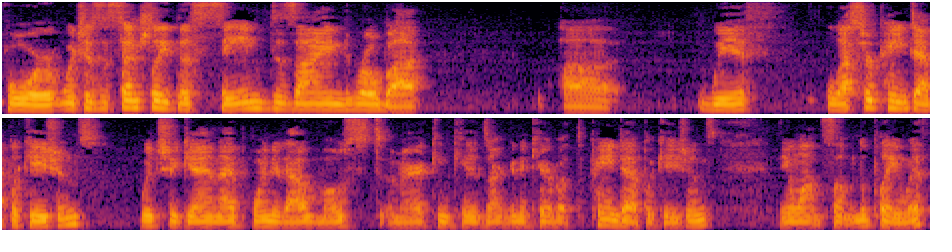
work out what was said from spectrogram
for which is essentially the same designed robot uh, with lesser paint applications. Which again, I pointed out, most American kids aren't going to care about the paint applications. They want something to play with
